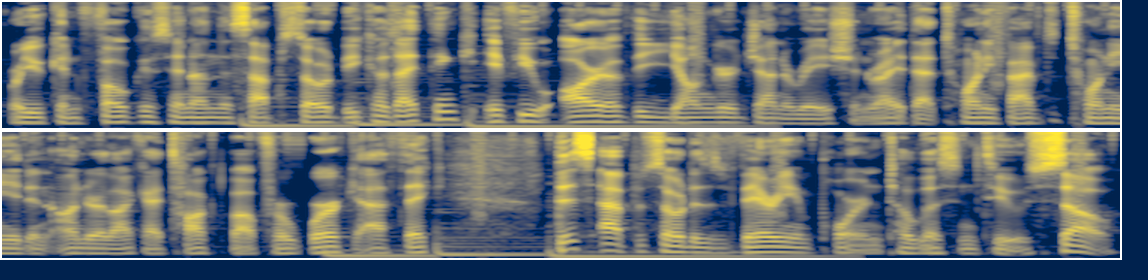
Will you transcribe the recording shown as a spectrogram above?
where you can focus in on this episode because I think if you are of the younger generation, right, that 25 to 28 and under, like I talked about for work ethic, this episode is very important to listen to. So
